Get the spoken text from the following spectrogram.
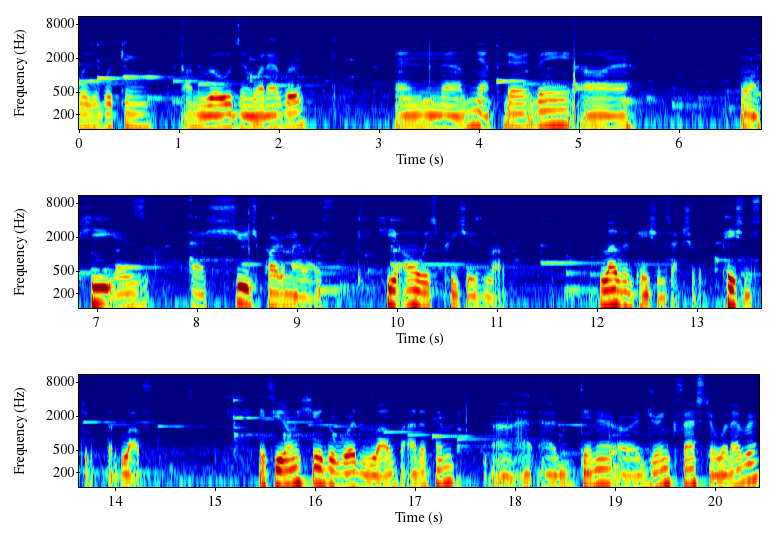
was working on roads and whatever and um, yeah, they they are. Well, he is a huge part of my life. He always preaches love, love and patience. Actually, patience too, but love. If you don't hear the word love out of him uh, at a dinner or a drink fest or whatever,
